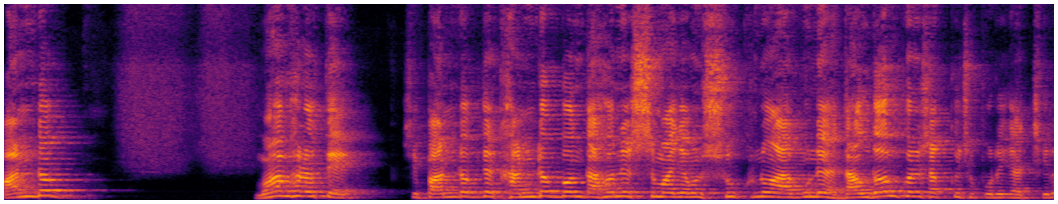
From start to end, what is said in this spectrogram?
পাণ্ডব মহাভারতে সেই পাণ্ডবদের খাণ্ডব বন দাহনের সময় যেমন শুকনো আগুনে দাউ দাউ করে সবকিছু পড়ে যাচ্ছিল,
